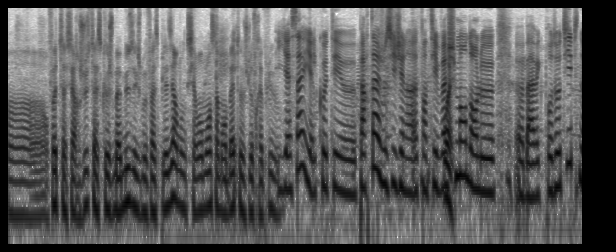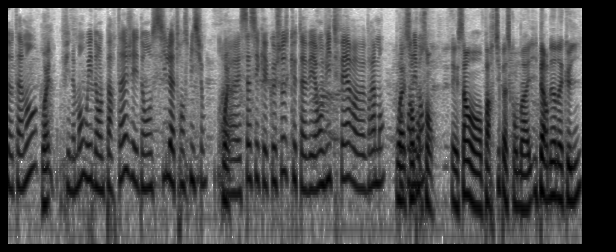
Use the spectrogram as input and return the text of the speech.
Euh, en fait, ça sert juste à ce que je m'amuse et que je me fasse plaisir. Donc, si à un moment ça m'embête, je le ferai plus. Il y a ça, il y a le côté euh, partage aussi. Enfin, tu es vachement dans le. euh, bah, avec Prototypes notamment. Ouais. Finalement, oui, dans le partage et dans aussi la transmission. Ouais. Et ça, c'est quelque chose que tu avais envie de faire vraiment. Ouais, profondément. 100%. Et ça en partie parce qu'on m'a hyper bien accueilli.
